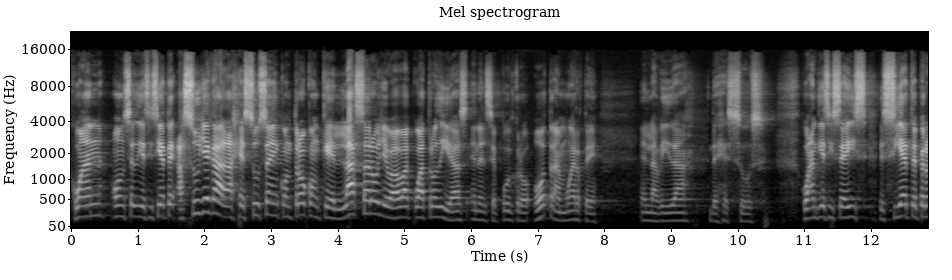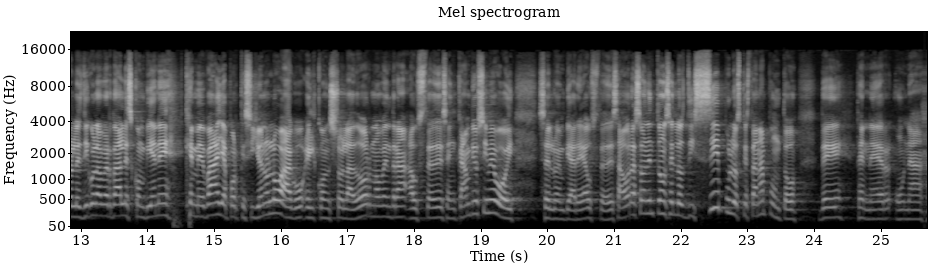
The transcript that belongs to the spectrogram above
Juan 11, 17, a su llegada Jesús se encontró con que Lázaro llevaba cuatro días en el sepulcro, otra muerte en la vida de Jesús. Juan 16, 7, pero les digo la verdad, les conviene que me vaya, porque si yo no lo hago, el consolador no vendrá a ustedes. En cambio, si me voy, se lo enviaré a ustedes. Ahora son entonces los discípulos que están a punto de tener una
